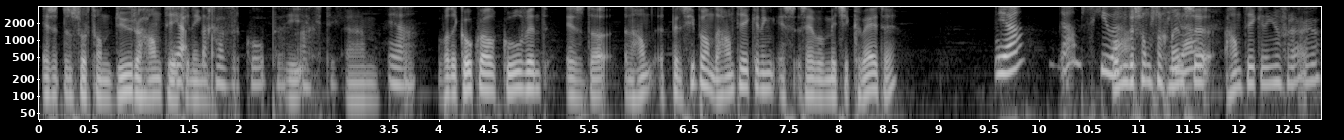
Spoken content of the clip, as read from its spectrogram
is het een soort van dure ja, handtekening. dat gaan verkopen. Die- achtig. Ehm, Ja. Wat ik ook wel cool vind, is dat een hand, het principe van de handtekening is, zijn we een beetje kwijt. Hè? Ja? ja, misschien wel. Komen er soms nog Misschien wel. mensen handtekeningen vragen?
